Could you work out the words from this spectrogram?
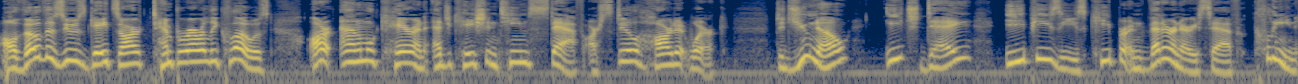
Although the zoo's gates are temporarily closed, our animal care and education team staff are still hard at work. Did you know each day EPZ's keeper and veterinary staff clean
